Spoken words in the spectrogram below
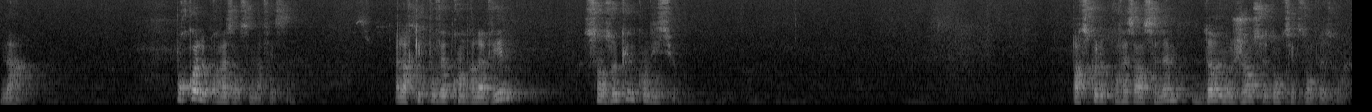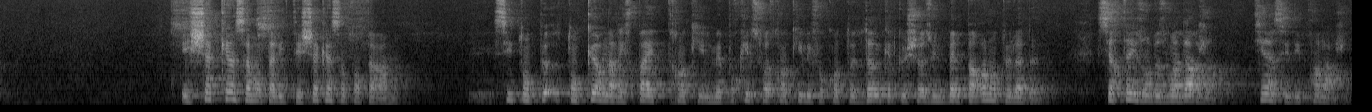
Non. Pourquoi le prophète a fait ça? Alors qu'il pouvait prendre la ville sans aucune condition. Parce que le professeur donne aux gens ce dont ils ont besoin. Et chacun sa mentalité, chacun son tempérament. Si ton, ton cœur n'arrive pas à être tranquille, mais pour qu'il soit tranquille, il faut qu'on te donne quelque chose, une belle parole, on te la donne. Certains, ils ont besoin d'argent. Tiens, c'est dit, prends l'argent.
